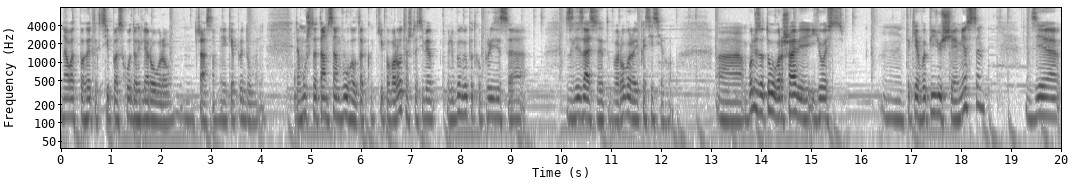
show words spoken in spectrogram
нават па гэтых ціпа сходах для ровараў часам, якія прыдумалі. Таму што там сам вугал такі паварота, што тебе в любым выпадку прыйдзецца залезаць з этого ровара і касіць яго. Больш зато ў варшаве ёсць такія вапіющыя месцы, дзе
